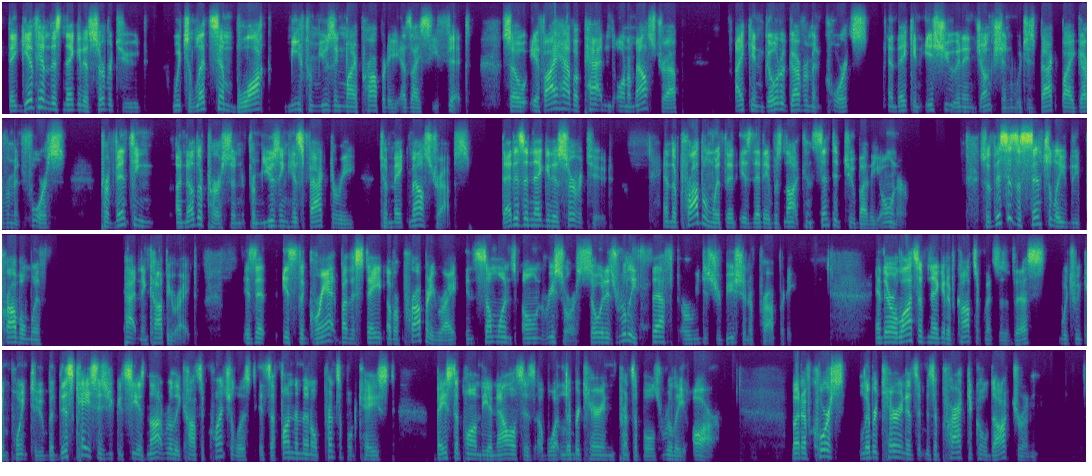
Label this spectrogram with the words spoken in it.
they give him this negative servitude, which lets him block me from using my property as I see fit. So if I have a patent on a mousetrap, I can go to government courts and they can issue an injunction, which is backed by government force, preventing another person from using his factory to make mousetraps. That is a negative servitude. And the problem with it is that it was not consented to by the owner. So this is essentially the problem with patent and copyright is that it's the grant by the state of a property right in someone's own resource. So it is really theft or redistribution of property. And there are lots of negative consequences of this, which we can point to, but this case, as you can see, is not really consequentialist. It's a fundamental principled case based upon the analysis of what libertarian principles really are. But of course, libertarianism is a practical doctrine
